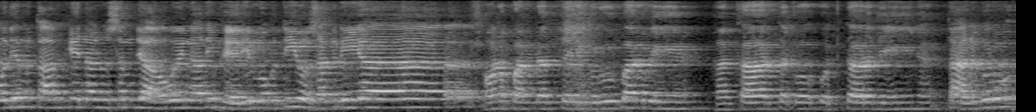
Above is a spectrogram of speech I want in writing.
ਉਹਦੇ ਮੁਤਾਬਕ ਇਹਨਾਂ ਨੂੰ ਸਮਝਾਓ ਇਹਨਾਂ ਦੀ ਫੇਰ ਹੀ ਮੁਕਤੀ ਹੋ ਸਕਦੀ ਆ। ਸੁਣ ਪੰਡਤ ਤੇ ਗੁਰੂ ਪਰਵੀਨ ਹੰਕਾਰ ਤਕੋ ਉੱਤਰ ਦੀਨ। ਧੰਨ ਗੁਰੂ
